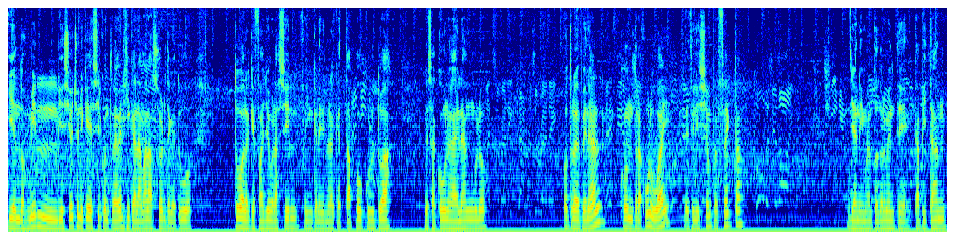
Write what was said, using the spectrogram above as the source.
Y en 2018, ni qué decir, contra Bélgica, la mala suerte que tuvo. Toda la que falló Brasil. Fue increíble. La que tapó Courtois. Le sacó una del ángulo. Otra de penal. Contra Uruguay. Definición perfecta. Ya Neymar totalmente capitán.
